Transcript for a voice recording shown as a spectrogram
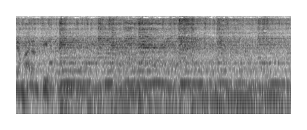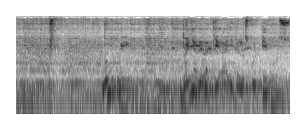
Llamar antiguo. Dunhui, dueña de la tierra y de los cultivos.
